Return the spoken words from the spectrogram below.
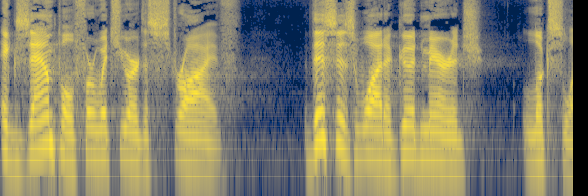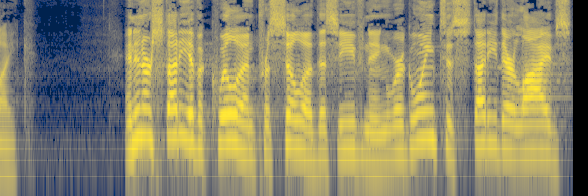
example for which you are to strive. This is what a good marriage looks like. And in our study of Aquila and Priscilla this evening, we're going to study their lives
